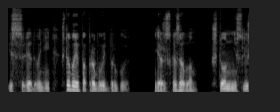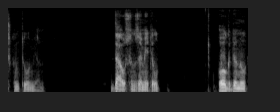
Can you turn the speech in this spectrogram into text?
исследований, чтобы попробовать другую. Я же сказал вам, что он не слишком-то умен. Даусон заметил. Огдену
